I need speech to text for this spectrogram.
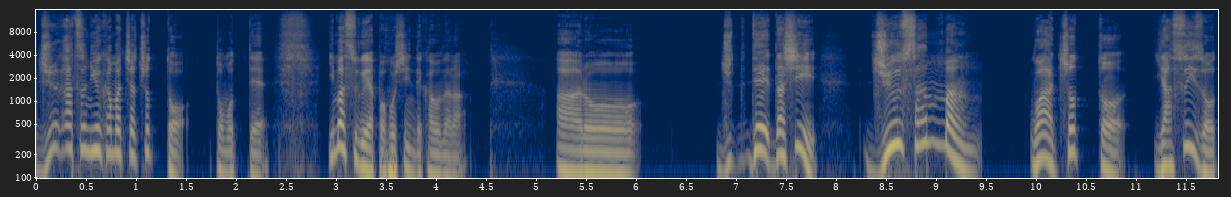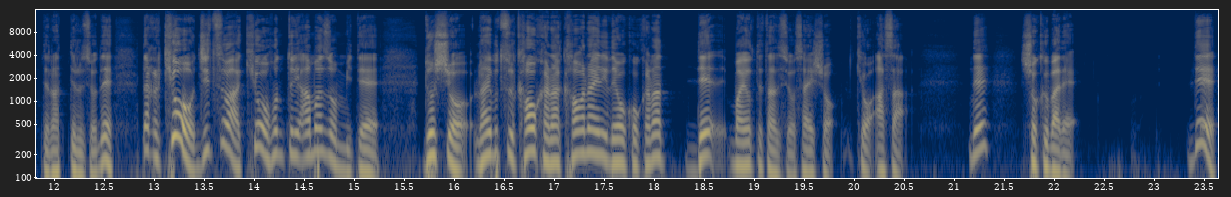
10月入荷待ちはちょっとと思って、今すぐやっぱ欲しいんで買うなら、あので、だし、13万はちょっと安いぞってなってるんですよ。で、だから今日、実は今日本当に Amazon 見て、どうしよう、ライブ2買おうかな、買わないでおこうかなで迷ってたんですよ、最初。今日朝。ね、職場で。で、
